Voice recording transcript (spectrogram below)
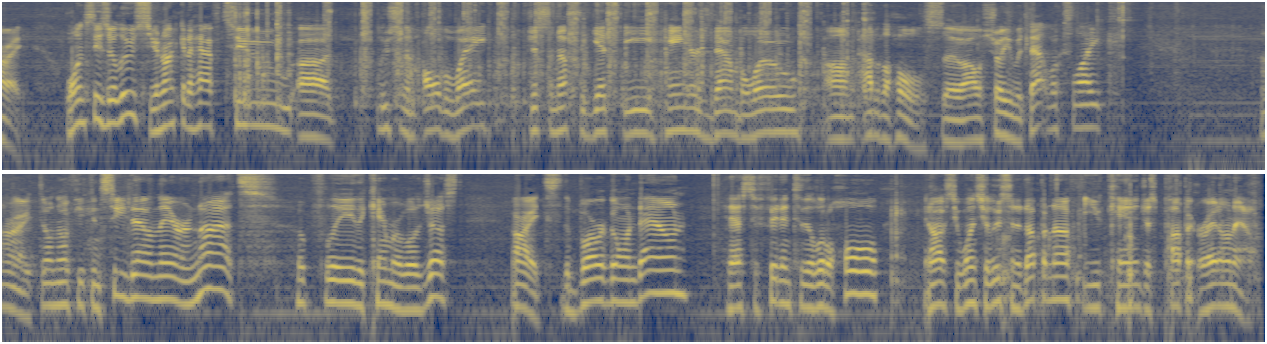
All right, once these are loose, you're not gonna have to uh, loosen them all the way, just enough to get the hangers down below um, out of the holes. So I'll show you what that looks like. All right, don't know if you can see down there or not. Hopefully the camera will adjust. All right, so the bar going down, it has to fit into the little hole. And obviously once you loosen it up enough, you can just pop it right on out.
